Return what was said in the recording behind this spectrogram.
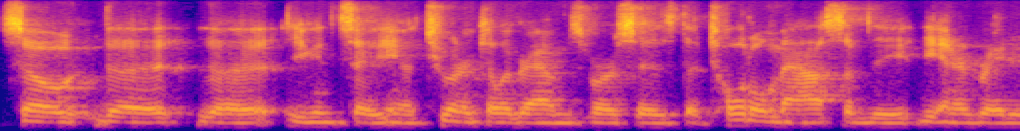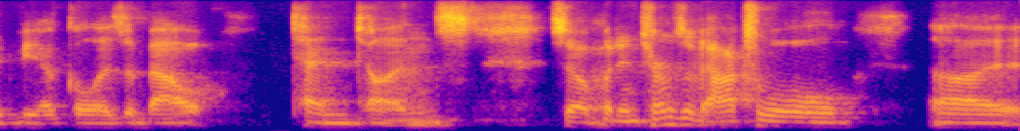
So the the you can say you know 200 kilograms versus the total mass of the the integrated vehicle is about 10 tons. So, but in terms of actual, uh,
